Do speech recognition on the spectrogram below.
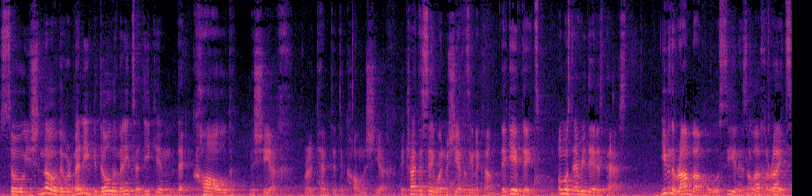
So you should know there were many Gedolim, many tzaddikim that called Mashiach or attempted to call Mashiach. They tried to say when Mashiach is going to come. They gave dates. Almost every date has passed. Even the Rambam, who we'll see in his halacha, writes,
